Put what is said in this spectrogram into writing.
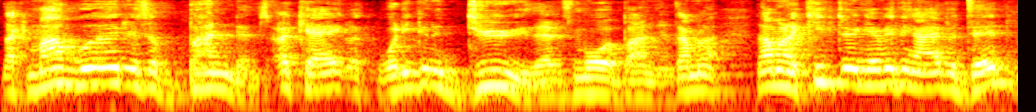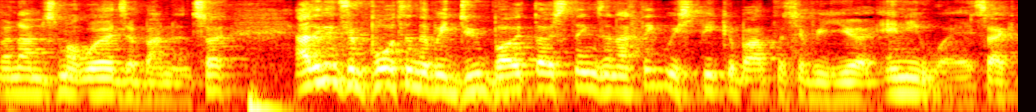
Like my word is abundance. Okay, like what are you going to do that it's more abundant? I'm gonna, I'm gonna keep doing everything I ever did, but I'm just my word's abundant. So I think it's important that we do both those things, and I think we speak about this every year anyway. It's like,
